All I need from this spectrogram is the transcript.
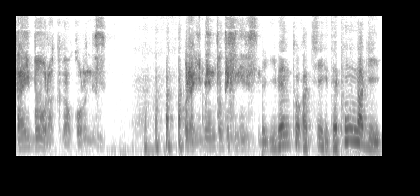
大暴落が起こるんです。これはイベント的にですね。 네, 이벤트 같이 이게 대폭락이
